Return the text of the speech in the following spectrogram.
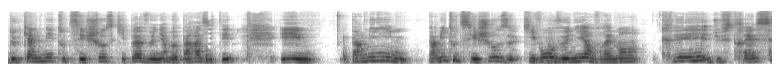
de calmer toutes ces choses qui peuvent venir me parasiter. Et parmi, toutes ces choses qui vont venir vraiment créer du stress,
